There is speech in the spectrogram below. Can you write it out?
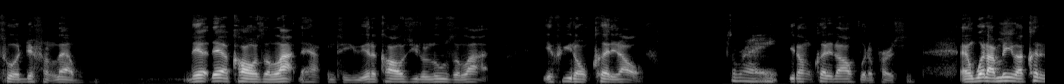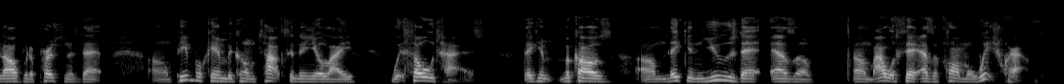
to a different level. They they'll cause a lot to happen to you. It'll cause you to lose a lot if you don't cut it off. Right. You don't cut it off with a person. And what I mean by cutting it off with a person is that um, people can become toxic in your life with soul ties. They can because um, they can use that as a um, I would say as a form of witchcraft.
